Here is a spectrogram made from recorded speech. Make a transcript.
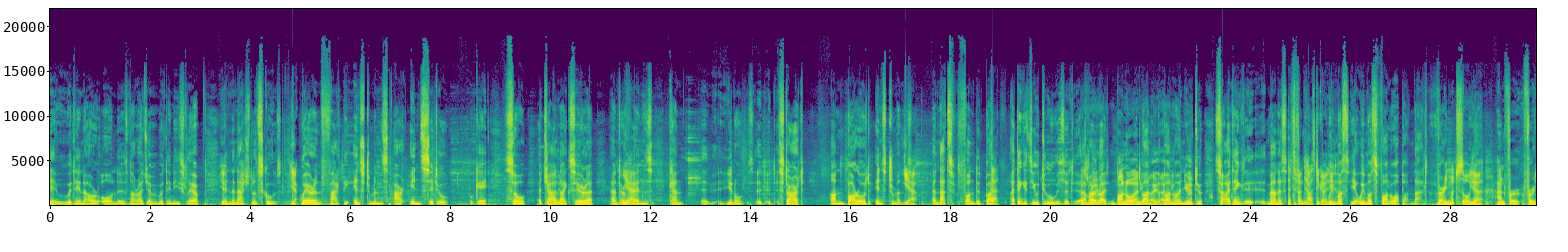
uh, within our own, isn't that right, Jim? Within East Clare, Yeah. in the national schools, Yeah. where in fact the instruments are in situ. Okay, so a child like Sarah and her Yeah. friends can, uh, you know, s- uh, start on borrowed instruments. Yeah. and that's funded by. That- I think it's U2, is it? That's Am I right. right? Bono anyway, Bon- I- I Bono think, and you yeah. too. So I think, uh, Manus, That's a fantastic idea. we must, yeah, we must follow up on that. Very much so, yeah. Yeah. And for, for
